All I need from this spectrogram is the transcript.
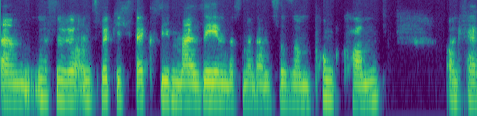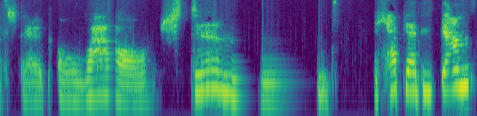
ähm, müssen wir uns wirklich sechs, sieben Mal sehen, bis man dann zu so einem Punkt kommt und feststellt, oh wow, stimmt. Ich habe ja die ganze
